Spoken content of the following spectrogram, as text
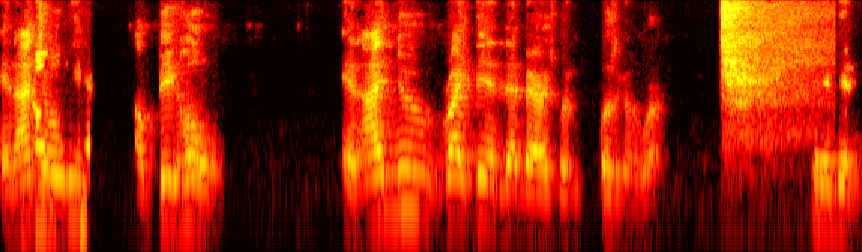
And I oh. told him a big hole. and I knew right then that, that marriage wasn't, wasn't going to work, and it didn't.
